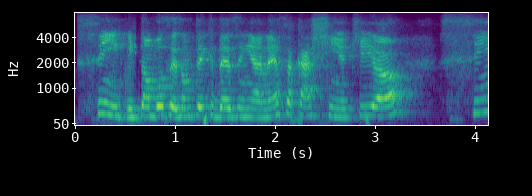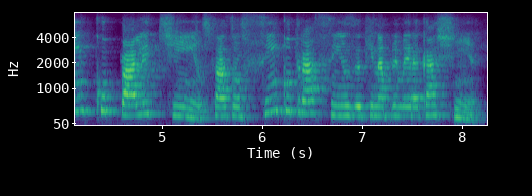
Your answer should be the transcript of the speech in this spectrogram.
Cinco. Então vocês vão ter que desenhar nessa caixinha aqui, ó, cinco palitinhos. Façam cinco tracinhos aqui na primeira caixinha.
